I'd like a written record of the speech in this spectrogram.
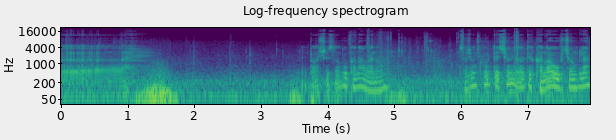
Eee... Patrzy znowu kanały, no. Coś on kurde ciągnie do tych kanałów ciągle?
